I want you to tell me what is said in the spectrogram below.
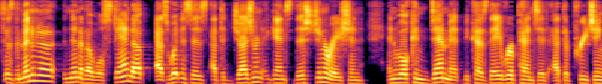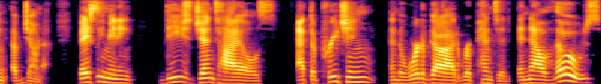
Says the men of Nineveh will stand up as witnesses at the judgment against this generation and will condemn it because they repented at the preaching of Jonah basically meaning these Gentiles at the preaching and the word of God repented. And now those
